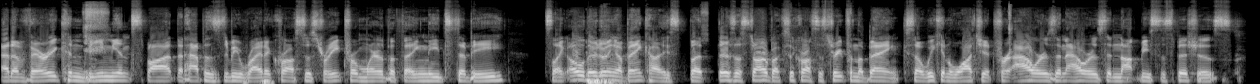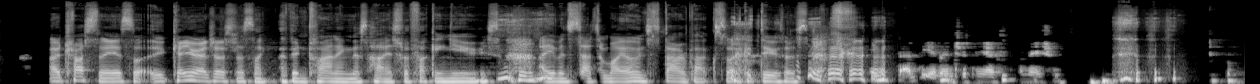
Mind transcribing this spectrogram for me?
at a very convenient spot that happens to be right across the street from where the thing needs to be. It's like, oh, they're doing a bank heist, but there's a Starbucks across the street from the bank, so we can watch it for hours and hours and not be suspicious. Uh, trust me, it's like- can you imagine? It's just like I've been planning this heist for fucking years. I even started my own Starbucks so I could do this. That'd be an interesting explanation.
